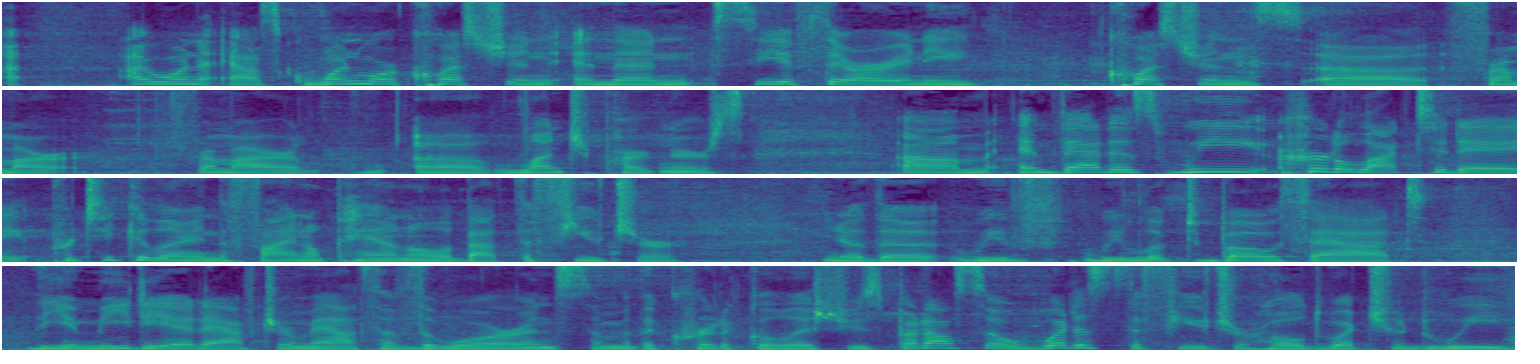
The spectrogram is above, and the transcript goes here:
Uh, I- want to ask one more question and then see if there are any questions uh, from our, from our uh, lunch partners. Um, And that is, we heard a lot today, particularly in the final panel, about the future. You know, the, we've, we looked both at the immediate aftermath of the war and some of the critical issues, but also what does the future hold? What should we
